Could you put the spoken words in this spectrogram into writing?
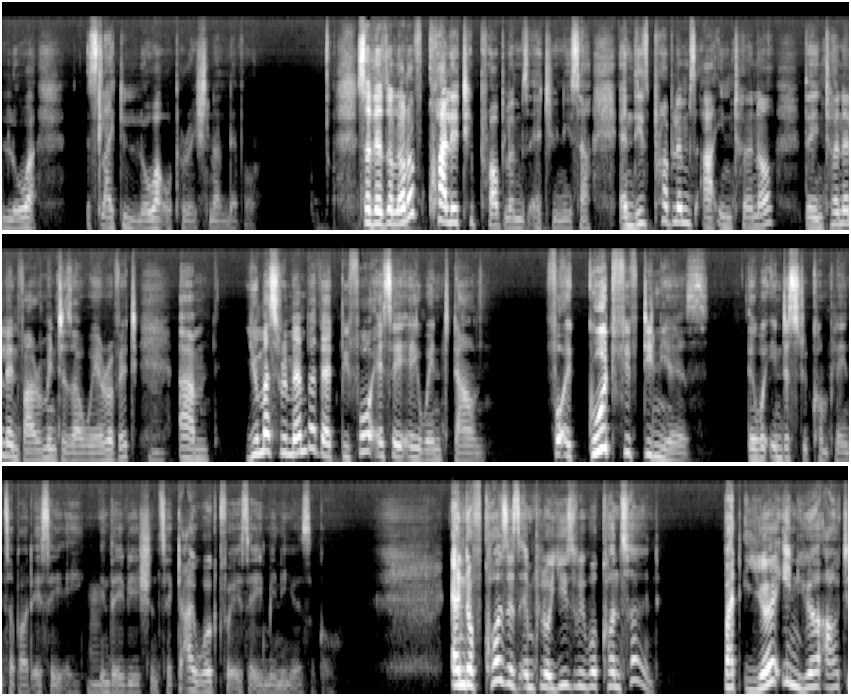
lower, slightly lower operational level. So there's a lot of quality problems at UNISA, and these problems are internal. The internal environment is aware of it. Mm. Um, you must remember that before SAA went down, for a good 15 years, there were industry complaints about SAA mm. in the aviation sector. I worked for SAA many years ago. And of course, as employees, we were concerned. But year in, year out,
